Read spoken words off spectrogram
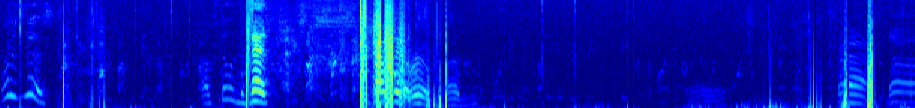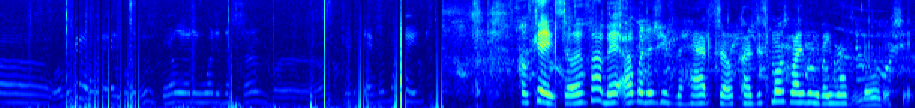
What is this? I'm still in the bed. I was in a room. Um. Uh, uh, no. We're gonna win anyway. There's barely anyone in the server. Okay, never mind. Okay, so if I'm it, I'm gonna choose the hat, so, cause it's most likely they won't notice it.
